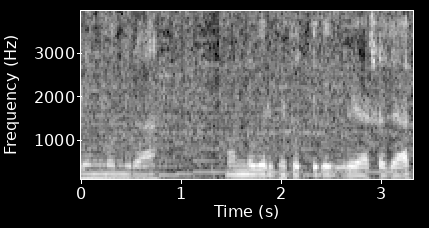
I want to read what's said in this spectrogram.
চলুন বন্ধুরা। মণ্ডপের ভেতর থেকে ঘুরে আসা যাক।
